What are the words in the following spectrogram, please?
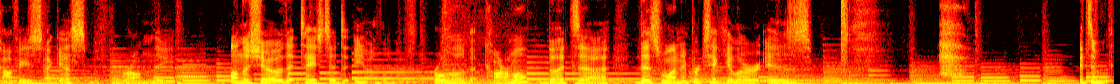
coffees, I guess, before on the on the show that tasted you know a little bit floral, a little bit caramel. But uh, this one in particular is it's a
